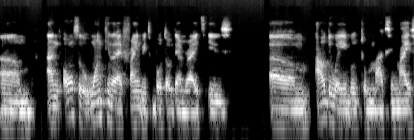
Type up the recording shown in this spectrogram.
Um, and also one thing that I find with both of them, right, is um, how they were able to maximize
